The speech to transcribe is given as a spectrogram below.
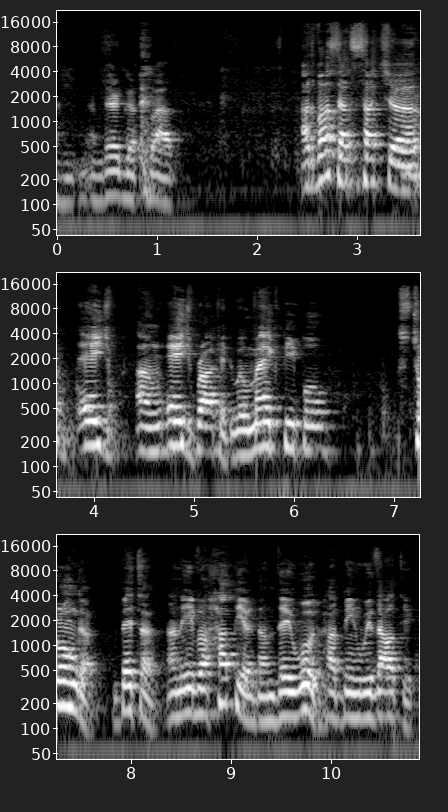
I'm, I'm very glad. Advanced at such an age, um, age bracket will make people stronger, better, and even happier than they would have been without it.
